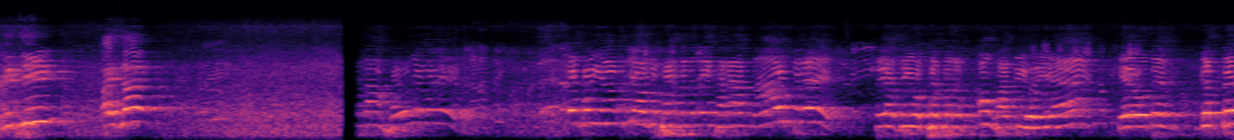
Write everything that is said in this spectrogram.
ਵੀਰ ਜੀ, ਭਾਈ ਸਾਹਿਬ। ਹੋ ਜਾਵੇ ਇਹ ਕੋਈ ਆਪ ਜਾਓ ਦੀ ਫੈਸਲੇ ਦੇ ਖਰਾ ਨਾ ਉਤਰੇ, ਤੇ ਅਸੀਂ ਉੱਥੇ ਫਿਰ ਭੌਂਫਾਂਦੀ ਹੋਈ ਹੈ ਕਿ ਉਹਦੇ ਗੱਤੇ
